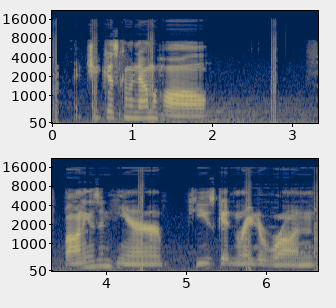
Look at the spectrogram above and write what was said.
Right, Chica's coming down the hall. Bonnie's in here. He's getting ready to run.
